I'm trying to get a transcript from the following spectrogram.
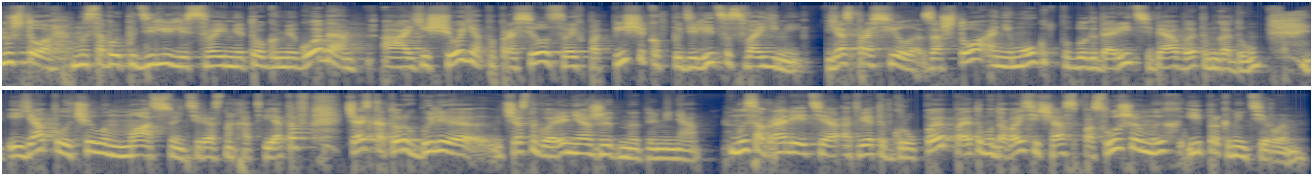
Ну что, мы с тобой поделились своими итогами года, а еще я попросила своих подписчиков поделиться своими. Я спросила, за что они могут поблагодарить себя в этом году. И я получила массу интересных ответов, часть которых были, честно говоря, неожиданны для меня. Мы собрали эти ответы в группы, поэтому давай сейчас послушаем их и прокомментируем.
